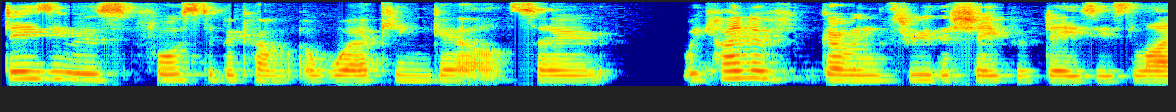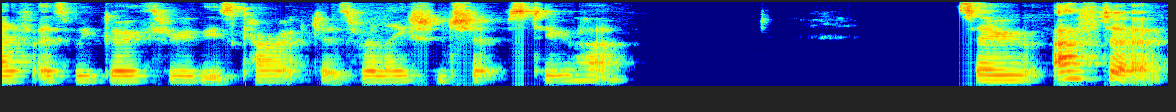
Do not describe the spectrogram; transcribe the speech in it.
Daisy was forced to become a working girl, so we're kind of going through the shape of Daisy's life as we go through these characters' relationships to her. So after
